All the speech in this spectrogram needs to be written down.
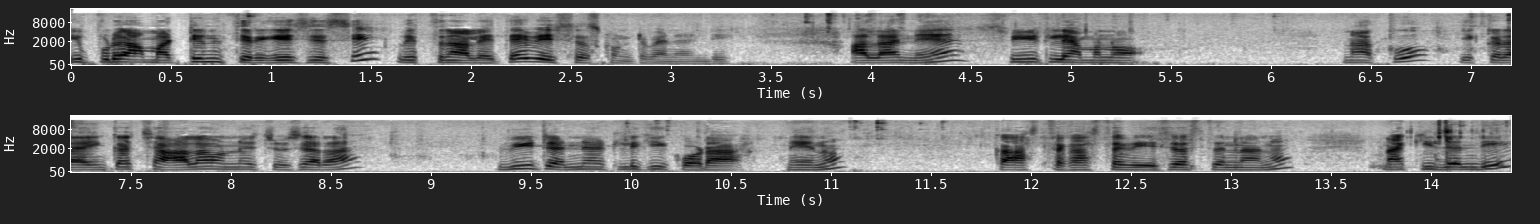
ఇప్పుడు ఆ మట్టిని తిరిగేసేసి విత్తనాలు అయితే వేసేసుకుంటామేనండి. అలానే స్వీట్ లెమను నాకు ఇక్కడ ఇంకా చాలా ఉన్నాయి చూసారా? వీటన్నిటికి కూడా నేను కాస్త కాస్త వేసేస్తున్నాను. నాకు ఇదండి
